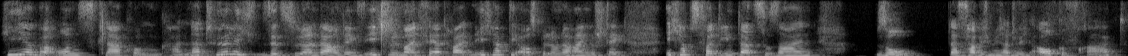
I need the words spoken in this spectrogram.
hier bei uns klarkommen kann. Natürlich sitzt du dann da und denkst, ich will mein Pferd reiten, ich habe die Ausbildung da reingesteckt, ich habe es verdient, da zu sein. So, das habe ich mich natürlich auch gefragt.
